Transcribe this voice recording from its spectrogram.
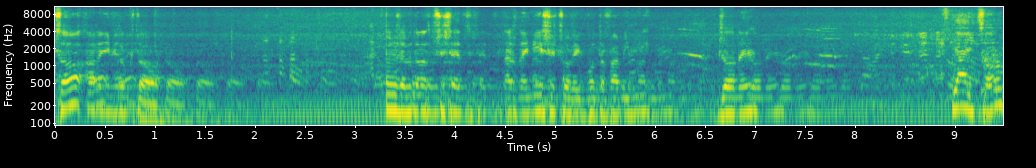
co, ale nie wiedzą kto. Żeby do nas przyszedł nasz najmniejszy człowiek w Motofamilii, Johnny. Jajco.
